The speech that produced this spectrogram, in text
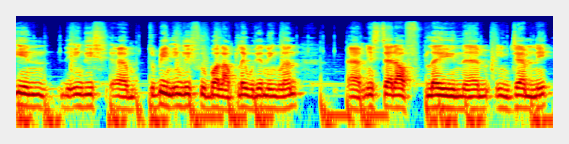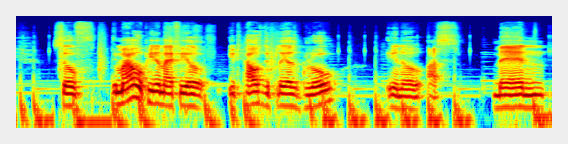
in the English um, to be in English football and play within England um, instead of playing in Germany. So, in my opinion, I feel it helps the players grow, you know, as men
